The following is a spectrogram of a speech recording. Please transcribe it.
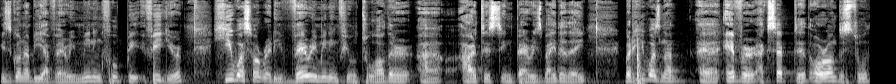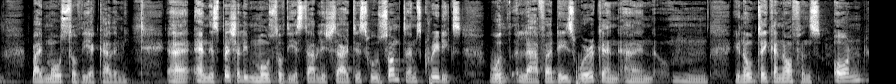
is going to be a very meaningful p- figure. He was already very meaningful to other uh, artists in Paris by the day, but he was not uh, ever accepted or understood by most of the academy, uh, and especially most of the established artists, who sometimes critics would laugh at his work and and um, you know take an offense on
